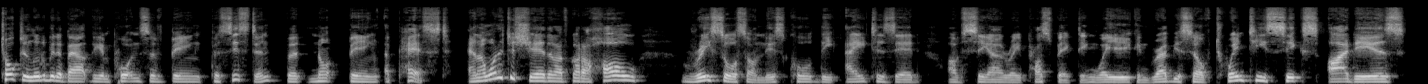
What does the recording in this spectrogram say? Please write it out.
talked a little bit about the importance of being persistent, but not being a pest. And I wanted to share that I've got a whole resource on this called the A to Z of CRE prospecting, where you can grab yourself 26 ideas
